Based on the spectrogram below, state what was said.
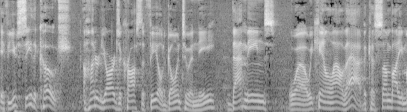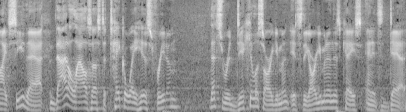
if you see the coach 100 yards across the field going to a knee, that means, well, we can't allow that because somebody might see that. That allows us to take away his freedom that's a ridiculous argument. It's the argument in this case, and it's dead.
